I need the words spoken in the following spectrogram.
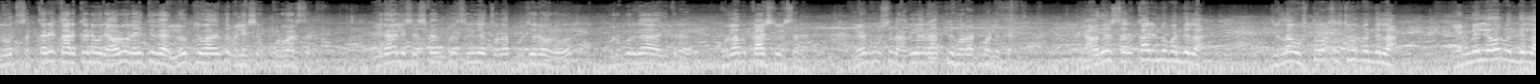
ಇವತ್ತು ಸಕ್ಕರೆ ಕಾರ್ಖಾನೆಯವರು ಯಾರು ರೈತಗೆ ಯೋಗ್ಯವಾದಂಥ ಬೆಲೆ ಕೊಡುವಾರ ಸರ್. ಈಗಾಗಲೇ ಶಶಿಕಾಂತ್ ಪುಲಿಸ್ಲಿಗೆ ಚುನಾ ಪೂಜಾರವರು ಗುಲ್ಬುರ್ಗ ಇದ್ರೆ ಗುಲಾಬ್ ಕಾಶ್ಮೀರ್ ಸರ್. ಎಂಟು ವರ್ಷದ ಹಗಲ ರಾತ್ರಿ ಹೋರಾಟ ಮಾಡಲಿದ್ದಾರೆ ಯಾವುದೇ ಸರ್ಕಾರ ಇನ್ನೂ ಬಂದಿಲ್ಲ. ಜಿಲ್ಲಾ ಉಸ್ತುವಾರಿ ಸಚಿವರು ಬಂದಿಲ್ಲ. ಎಂ ಎಲ್ ಎ ಅವರು ಬಂದಿಲ್ಲ.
